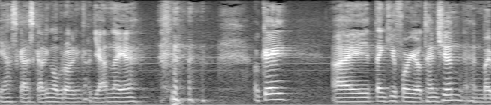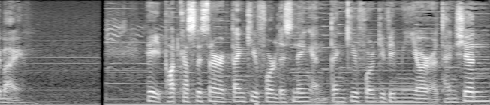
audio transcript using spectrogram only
ya sekali-sekali ngobrolin kerjaan lah ya okay, I thank you for your attention and bye bye. Hey, podcast listener, thank you for listening and thank you for giving me your attention.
